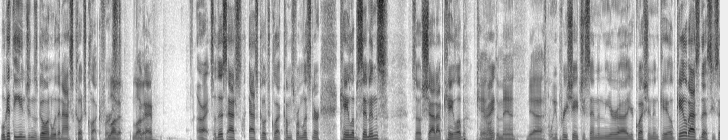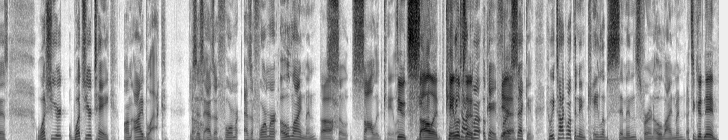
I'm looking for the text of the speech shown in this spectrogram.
we'll get the engines going with an Ask Coach Kluck first. Love it. Love it. okay? All right. So this Ask Ask Coach Kluck comes from listener Caleb Simmons. So shout out Caleb. Caleb, right? the man. Yeah. We appreciate you sending your uh, your question in, Caleb. Caleb asked this. He says, "What's your What's your take on eye black?" He says, Oh. "As a former as a former O lineman, so solid, Caleb, Dude, solid. Can we Caleb's talk a about okay for yeah. a second? Can we talk about the name Caleb Simmons for an O lineman? That's a good name.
